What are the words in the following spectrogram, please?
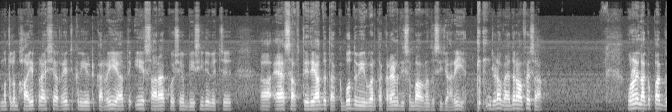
ਮਤਲਬ ਹਾਈ ਪ੍ਰੈਸ਼ਰ ਰਿਜ ਕ੍ਰੀਏਟ ਕਰ ਰਹੀ ਆ ਤੇ ਇਹ ਸਾਰਾ ਕੁਝ BC ਦੇ ਵਿੱਚ ਇਸ ਹਫ਼ਤੇ ਦੇ ਅੱਧ ਤੱਕ ਬੁੱਧ ਵੀਰਵਾਰ ਤੱਕ ਰਹਿਣ ਦੀ ਸੰਭਾਵਨਾ ਦੱਸੀ ਜਾ ਰਹੀ ਹੈ। ਜਿਹੜਾ ਵੈਦਰ ਆਫਿਸ ਆ, ਉਹਨਾਂ ਨੇ ਲਗਭਗ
